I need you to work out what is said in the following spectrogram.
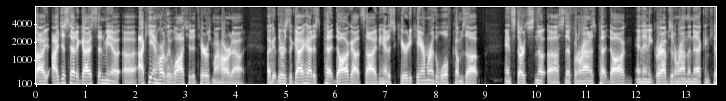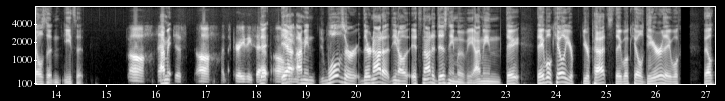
I, I just had a guy send me a, uh, I can't hardly watch it. It tears my heart out. I, there was a guy had his pet dog outside and he had a security camera. The wolf comes up and starts snu- uh, sniffing around his pet dog, and then he grabs it around the neck and kills it and eats it. Oh, that's I mean- just oh, that's crazy sad. They- oh, yeah, man. I mean, wolves are they're not a you know it's not a Disney movie. I mean they they will kill your your pets. They will kill deer. They will they'll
